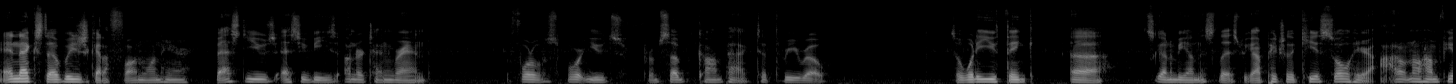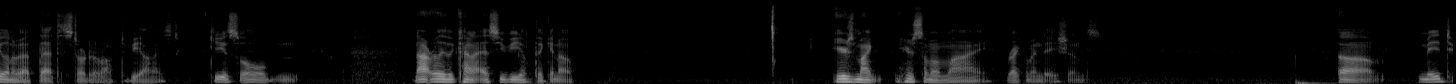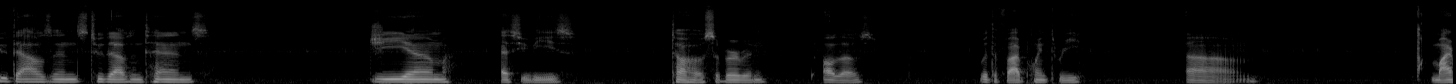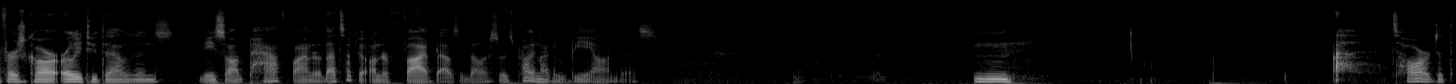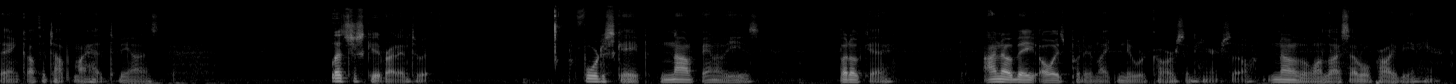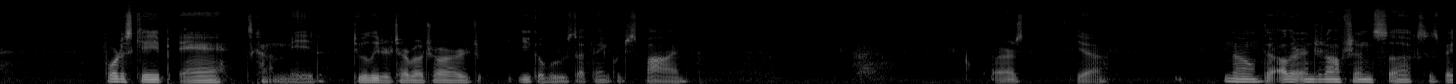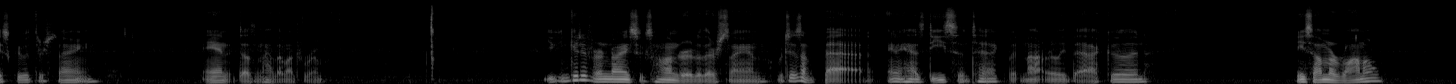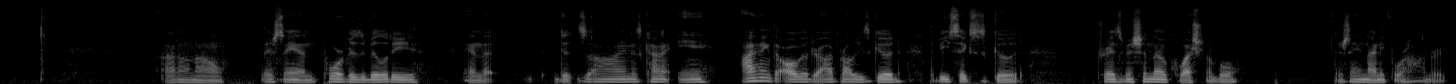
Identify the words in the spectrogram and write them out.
and next up, we just got a fun one here. Best used SUVs under 10 grand. Affordable sport utes from subcompact to three row. So, what do you think uh, is going to be on this list? We got a picture of the Kia Soul here. I don't know how I'm feeling about that to start it off, to be honest. Kia Soul, not really the kind of SUV I'm thinking of. Here's my here's some of my recommendations. Um, mid 2000s, 2010s, GM SUVs, Tahoe Suburban, all those with the 5.3. Um, my first car, early 2000s, Nissan Pathfinder. That's like under $5,000, so it's probably not going to be on this. Mm. It's hard to think off the top of my head, to be honest. Let's just get right into it. Ford Escape, not a fan of these, but okay. I know they always put in like newer cars in here, so none of the ones I said will probably be in here. Ford Escape, eh, it's kind of mid. Two liter turbocharged, EcoBoost, I think, which is fine. There's, yeah. No, the other engine option sucks, is basically what they're saying. And it doesn't have that much room. You can get it for 9600 they're saying, which isn't bad. And it has decent tech, but not really that good. Nissan Murano? I don't know. They're saying poor visibility and that design is kind of eh. I think the all-wheel drive probably is good. The V6 is good. Transmission though questionable. They're saying 9400.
